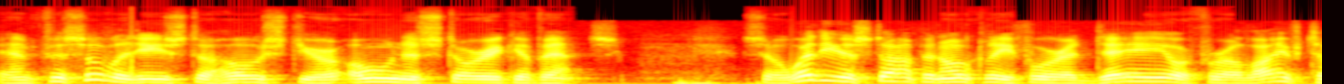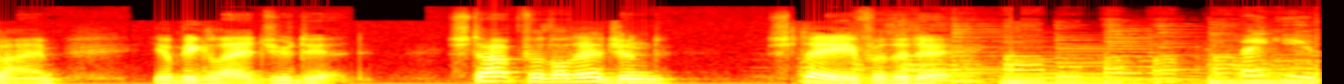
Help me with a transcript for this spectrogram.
and facilities to host your own historic events. So whether you stop in Oakley for a day or for a lifetime, you'll be glad you did. Stop for the legend, stay for the day. Thank you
